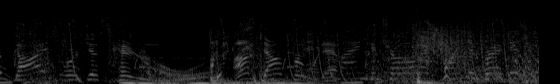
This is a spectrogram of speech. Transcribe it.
some guys or just Henry? I'm down for whatever. Mind control, point of practice.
